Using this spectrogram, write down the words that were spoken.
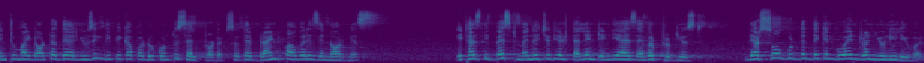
And to my daughter, they are using Deepika Padukone to sell products. So their brand power is enormous. It has the best managerial talent India has ever produced. They are so good that they can go and run Unilever.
